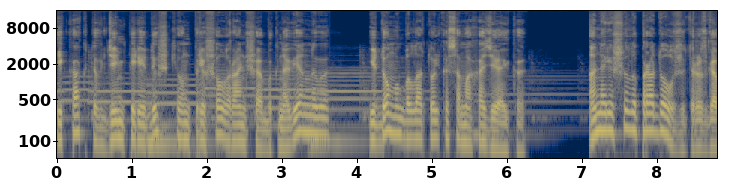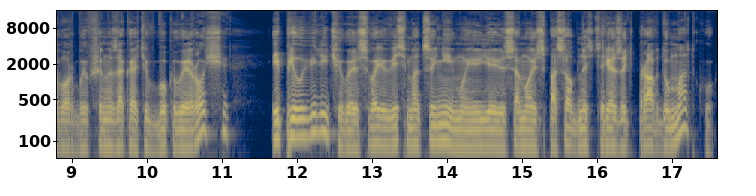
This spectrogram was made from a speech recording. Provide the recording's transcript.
И как-то в день передышки он пришел раньше обыкновенного, и дома была только сама хозяйка — она решила продолжить разговор, бывший на закате в буковой роще, и, преувеличивая свою весьма ценимую ею самой способность резать правду матку,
